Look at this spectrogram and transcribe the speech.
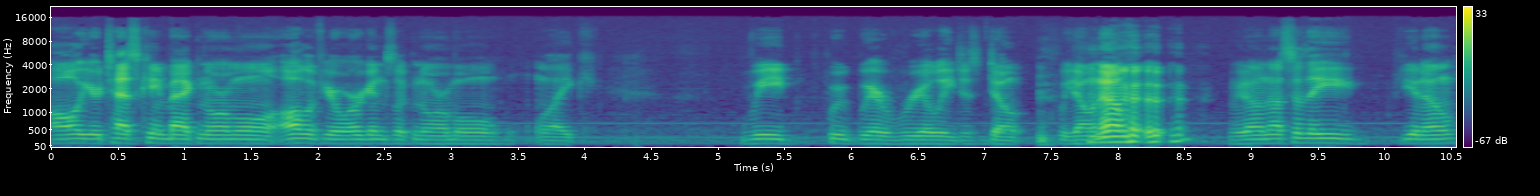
all your tests came back normal, all of your organs look normal. Like we we we really just don't we don't know. We don't know. So they, you know,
